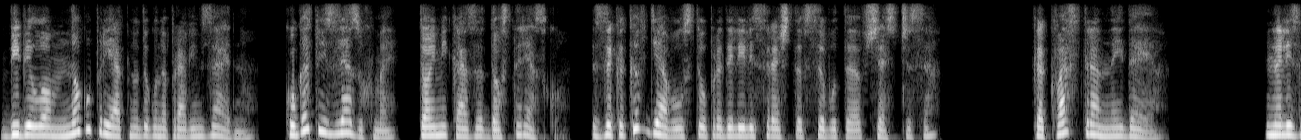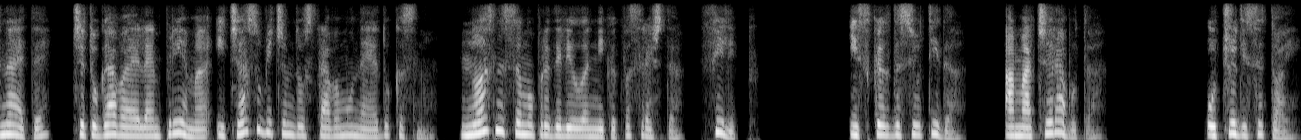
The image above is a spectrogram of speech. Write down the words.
Би било много приятно да го направим заедно. Когато излязохме, той ми каза доста рязко. За какъв дявол сте определили среща в събота в 6 часа? Каква странна идея. Нали знаете, че тогава Елен приема и че аз обичам да оставам у нея до късно. Но аз не съм определила никаква среща, Филип. Исках да си отида. Ама че работа. Очуди се той.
